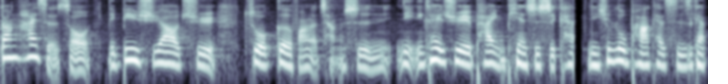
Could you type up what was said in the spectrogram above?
刚开始的时候，你必须要去做各方的尝试。你你你可以去拍影片试试看，你去录 podcast 试试看，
